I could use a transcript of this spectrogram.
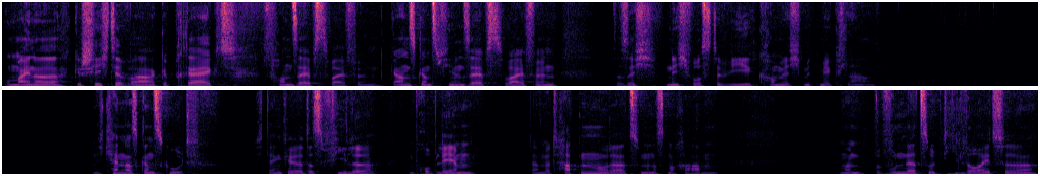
Und meine Geschichte war geprägt von Selbstzweifeln, ganz, ganz vielen Selbstzweifeln, dass ich nicht wusste, wie komme ich mit mir klar. Und ich kenne das ganz gut. Ich denke, dass viele ein Problem damit hatten oder zumindest noch haben. Man bewundert so die Leute,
